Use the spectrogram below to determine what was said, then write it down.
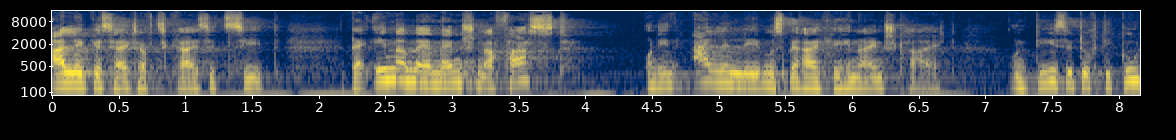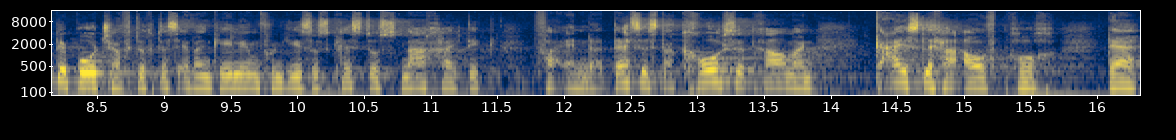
alle Gesellschaftskreise zieht, der immer mehr Menschen erfasst und in alle Lebensbereiche hineinstrahlt und diese durch die gute Botschaft, durch das Evangelium von Jesus Christus nachhaltig verändert. Das ist der große Traum, ein geistlicher Aufbruch, der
